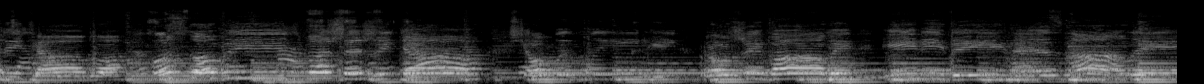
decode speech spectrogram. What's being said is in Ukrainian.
дитя, благословить ваше життя, щоб ви в мирі проживали і біди не знали.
